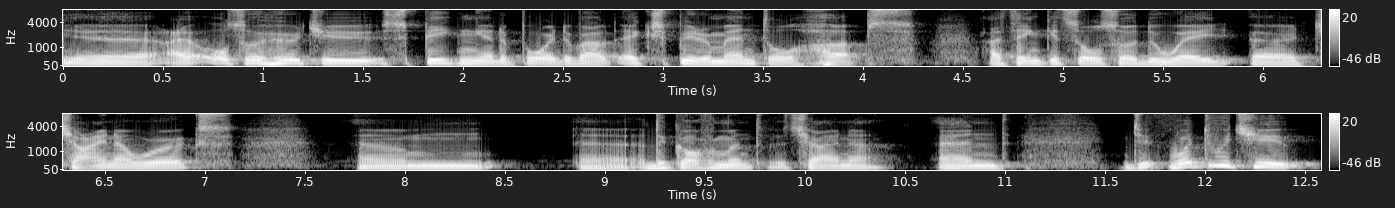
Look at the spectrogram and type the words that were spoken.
Yeah, I also heard you speaking at a point about experimental hubs. I think it's also the way uh, China works, um, uh, the government of China. And do, what would you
